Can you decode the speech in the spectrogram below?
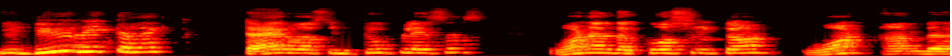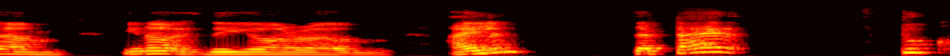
do you recollect? Tyre was in two places, one on the coastal town, one on the, um, you know, the, your um, island. The Tyre took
